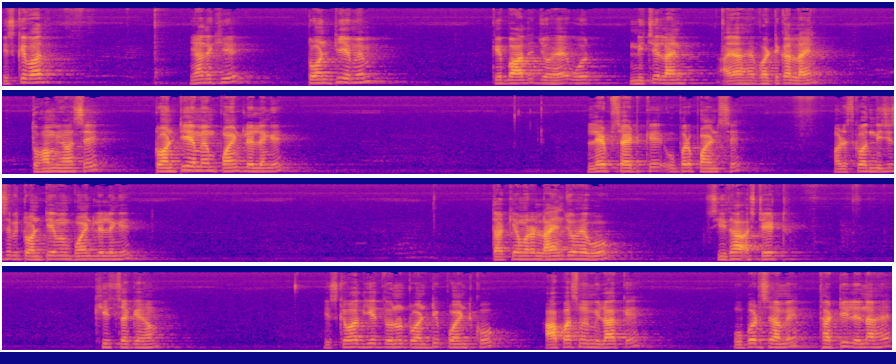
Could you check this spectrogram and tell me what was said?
इसके बाद यहाँ देखिए 20 एम mm के बाद जो है वो नीचे लाइन आया है वर्टिकल लाइन तो हम यहाँ से ट्वेंटी एम एम पॉइंट ले लेंगे। लेफ़्ट साइड के ऊपर पॉइंट से, और इसके बाद नीचे से भी ट्वेंटी एम पॉइंट ले लेंगे, ताकि हमारा लाइन जो है वो सीधा स्ट्रेट खींच सके हम। इसके बाद ये दोनों ट्वेंटी पॉइंट को आपस में मिला के ऊपर से हमें थर्टी लेना है,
